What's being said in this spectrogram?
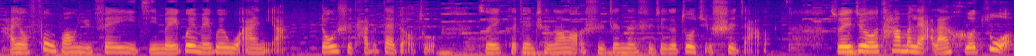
还有《凤凰于飞》以及《玫瑰玫瑰我爱你》啊。都是他的代表作，所以可见陈刚老师真的是这个作曲世家了。所以就由他们俩来合作，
